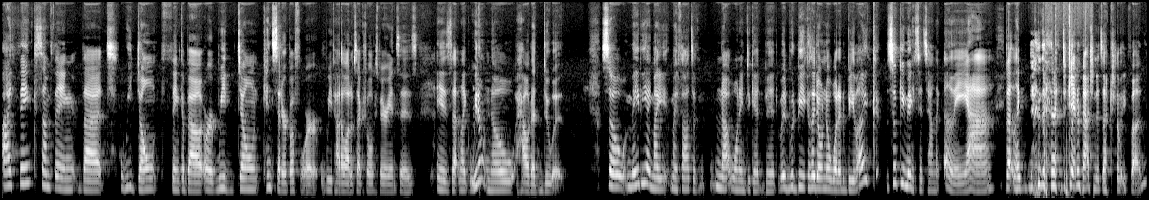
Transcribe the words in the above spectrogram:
I think something that we don't think about or we don't consider before we've had a lot of sexual experiences is that like we mm. don't know how to do it. So maybe I, my my thoughts of not wanting to get bit would, would be because I don't know what it'd be like. Sookie makes it sound like oh yeah, but like I can't imagine it's actually fun.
